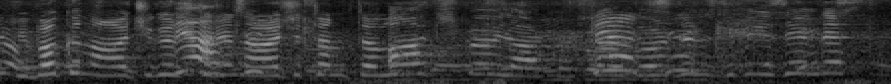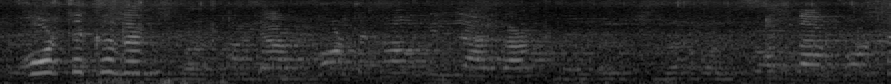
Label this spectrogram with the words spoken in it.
Yok. Bir bakın ağacı gösterin, ağacı tanıtalım. Ağaç böyle arkadaşlar. Gördüğünüz gibi üzerinde portakalın yani portakal dillerden hatta portakal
